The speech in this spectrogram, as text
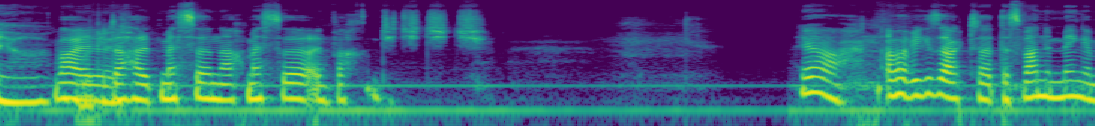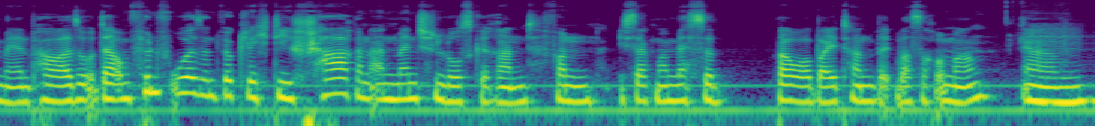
Ja. Weil wirklich. da halt Messe nach Messe einfach. Ja, aber wie gesagt, das war eine Menge Manpower. Also da um 5 Uhr sind wirklich die Scharen an Menschen losgerannt. Von, ich sag mal, Messebauarbeitern, was auch immer. Mhm. Ähm,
